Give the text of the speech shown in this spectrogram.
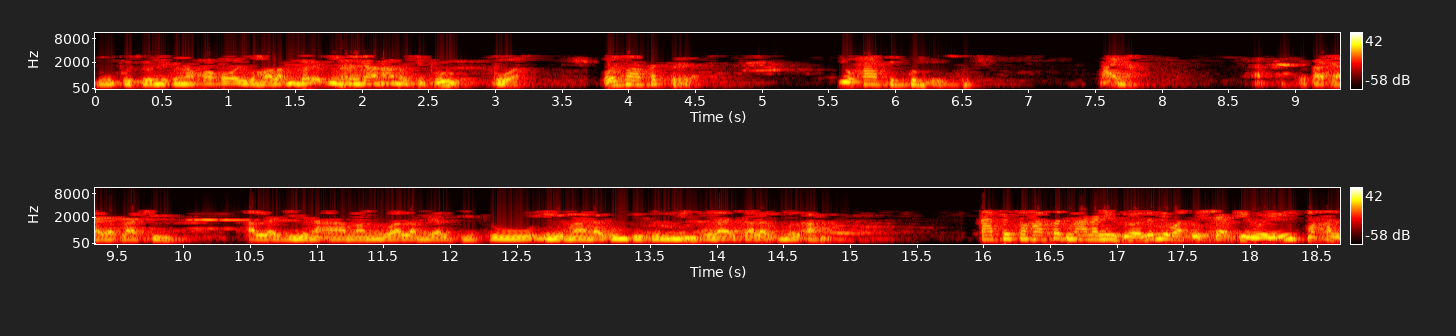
Ini bujoni sing apa kok, itu malah ngerencana anak ibu, buah. Oh, sahabat berat. Yuhasib kumbi. Tanya. Kita ada ayat lagi. Alladzina amanu wa lam yalbisu imanahum bizulmin ulai kalahumul am. Kabeh sahabat mana nih dolim waktu syek di wiri mahal.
